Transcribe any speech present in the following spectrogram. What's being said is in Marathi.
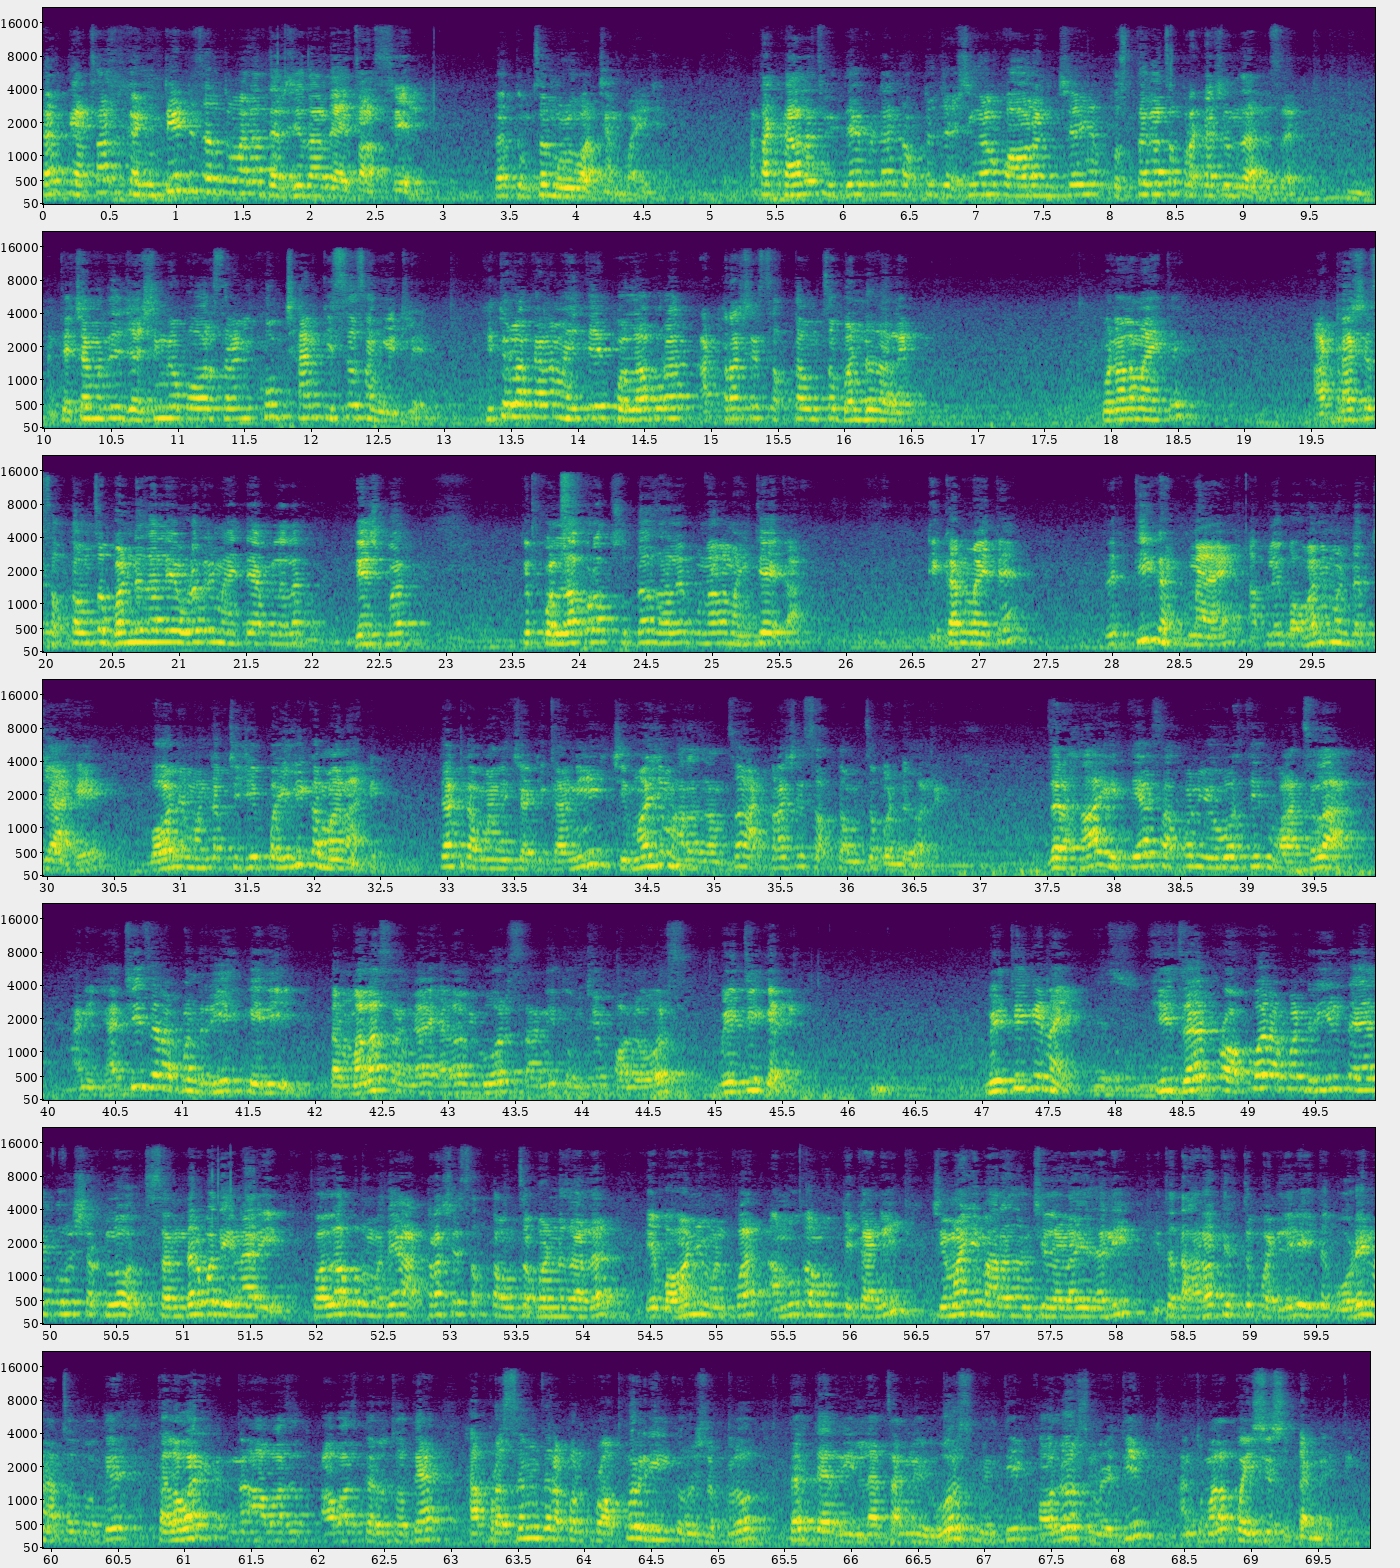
तर त्याचा कंटेंट जर तुम्हाला दर्जेदार द्यायचा असेल तर तुमचं मूळ वाचन पाहिजे. आता कालच विद्यापीठात डॉक्टर जयसिंगराव पवारांच्या पुस्तकाचं प्रकाशन झालं सर. आणि त्याच्यामध्ये जयसिंगराव पवार सरांनी खूप छान किस्से सांगितले. किती लोकांना माहितीये कोल्हापुरात अठराशे सत्तावन्नचं बंड झालंय. कोणाला माहितीये अठराशे सत्तावन्नचं बंड झालं एवढं तरी माहिती आहे आपल्याला देशभर? ते कोल्हापुरात सुद्धा झालं कुणाला माहिती आहे का? ठिकाण माहिती आहे? तर ती घटना आहे आपले भवानी मंडप जे आहे भवानी मंडपची जी पहिली कमान आहे त्या कमानीच्या ठिकाणी चिमाजी महाराजांचं अठराशे सत्तावन्नचं बंड झालंय जर हा इतिहास आपण व्यवस्थित वाचला आणि ह्याची जर आपण रील केली तर मला सांगा ह्याला व्ह्युअर्स आणि तुमचे फॉलोअर्स मिळतील का नाही? मिळतील की नाही? ही जर प्रॉपर आपण रील तयार करू शकलो संदर्भ देणारी कोल्हापूरमध्ये अठराशे सत्तावन्नचं बंड झालं. हे भवानी मंडपात अमुक अमुक ठिकाणी शिवाजी महाराजांची लढाई झाली. इथं धारातीर्थ पडलेले इथं घोडे नाचत होते तलवार आवाज आवाज करत होत्या. हा प्रसंग जर आपण प्रॉपर रील करू शकलो तर त्या रीलला चांगले व्ह्युअर्स मिळतील फॉलोअर्स मिळतील आणि तुम्हाला पैसे सुद्धा मिळतील.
